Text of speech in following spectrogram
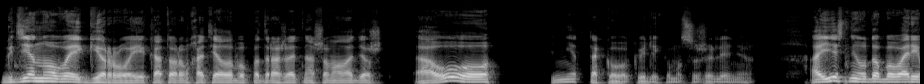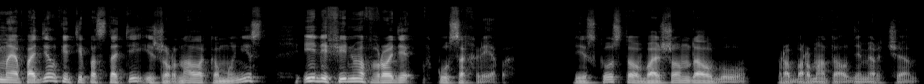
Где новые герои, которым хотела бы подражать наша молодежь? Ау! Нет такого, к великому сожалению. А есть неудобоваримые подделки типа статей из журнала «Коммунист» или фильмов вроде «Вкуса хлеба». «Искусство в большом долгу», — пробормотал Демерчан.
